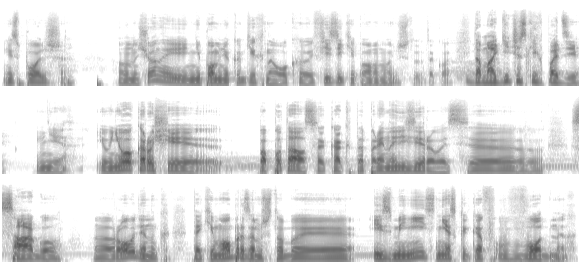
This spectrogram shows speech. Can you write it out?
из Польши. Он ученый, не помню каких наук, физики, по-моему, или что-то такое. До магических поди. Нет. И у него, короче, попытался как-то проанализировать э, сагу э, Роулинг таким образом, чтобы изменить несколько вводных.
